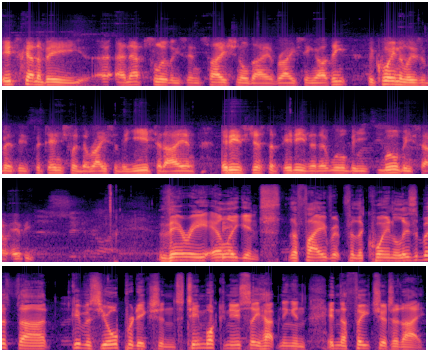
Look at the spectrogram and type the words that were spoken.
it's going to be an absolutely sensational day of racing. I think the Queen Elizabeth is potentially the race of the year today, and it is just a pity that it will be will be so heavy. Verry Elegant, the favourite for the Queen Elizabeth. Uh, give us your predictions, Tim. What can you see happening in, in the feature today?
